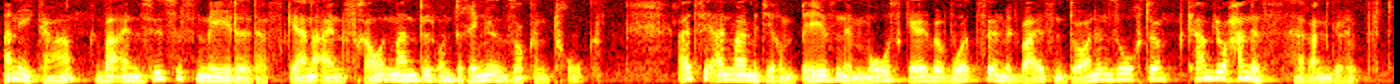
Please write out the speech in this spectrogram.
Annika war ein süßes Mädel, das gerne einen Frauenmantel und Ringelsocken trug. Als sie einmal mit ihrem Besen im Moos gelbe Wurzeln mit weißen Dornen suchte, kam Johannes herangehüpft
